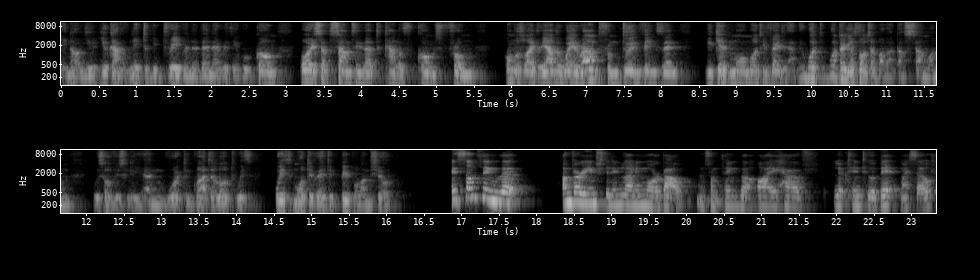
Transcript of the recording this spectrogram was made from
you know you, you kind of need to be driven, and then everything will come, or is that something that kind of comes from almost like the other way around, from doing things, then you get more motivated? I mean, what what are your thoughts about that as someone who's obviously um, working quite a lot with with motivated people? I'm sure it's something that I'm very interested in learning more about and something that I have looked into a bit myself.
